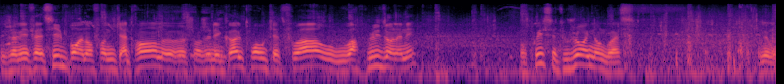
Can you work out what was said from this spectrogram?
C'est jamais facile pour un enfant de 4 ans de changer d'école trois ou quatre fois, ou voire plus dans l'année. Donc oui, c'est toujours une angoisse. Mais bon,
